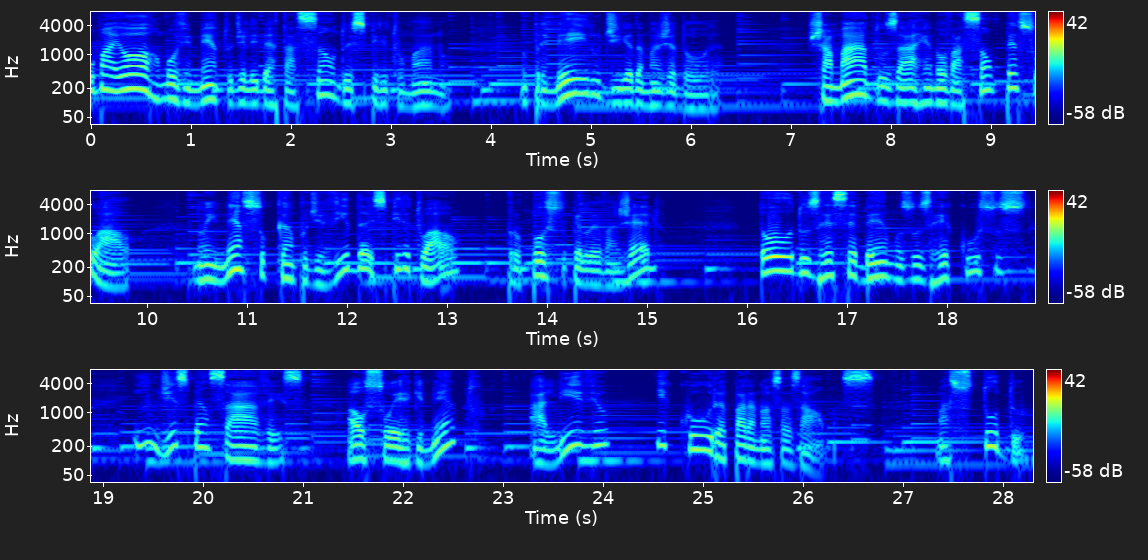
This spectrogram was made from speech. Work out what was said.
o maior movimento de libertação do espírito humano no primeiro dia da manjedoura. Chamados à renovação pessoal no imenso campo de vida espiritual proposto pelo Evangelho, todos recebemos os recursos indispensáveis ao soerguimento, alívio e cura para nossas almas, mas tudo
